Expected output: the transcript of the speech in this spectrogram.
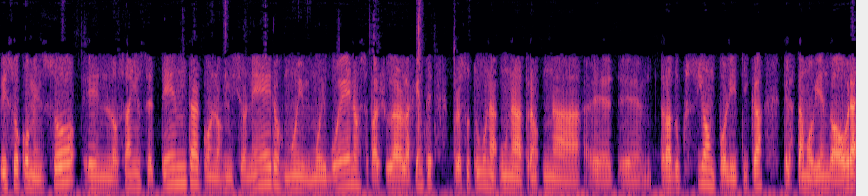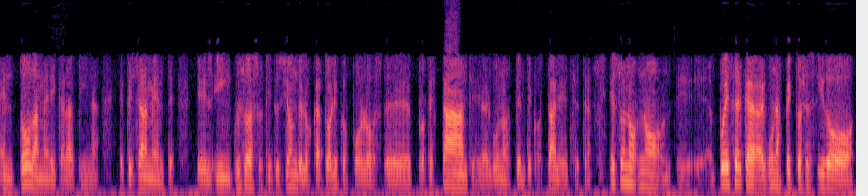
eso comenzó en los años 70 con los misioneros muy muy buenos para ayudar a la gente, pero eso tuvo una, una, una eh, eh, traducción política que la estamos viendo ahora en toda América Latina, especialmente. El, incluso la sustitución de los católicos por los eh, protestantes, algunos pentecostales, etcétera. Eso no, no puede ser que algún aspecto haya sido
